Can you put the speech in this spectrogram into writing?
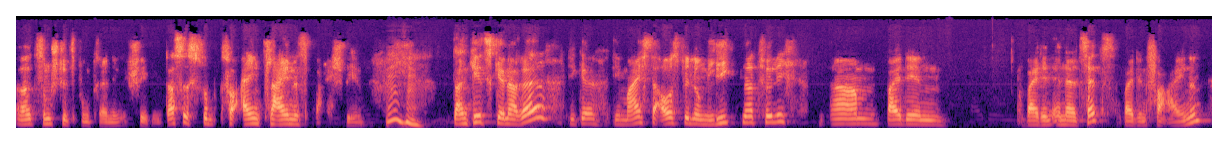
äh, zum Stützpunkttraining schicken. Das ist so, so ein kleines Beispiel. Mhm. Dann geht's generell. Die, die meiste Ausbildung liegt natürlich ähm, bei den bei den NLZs, bei den Vereinen.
